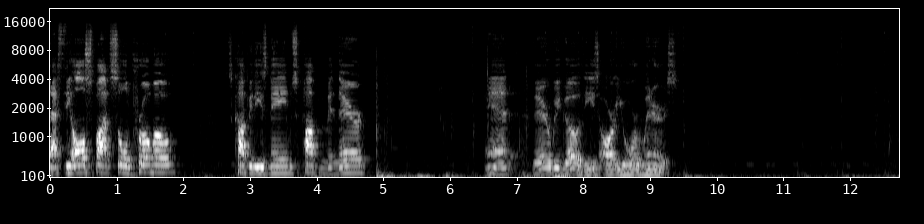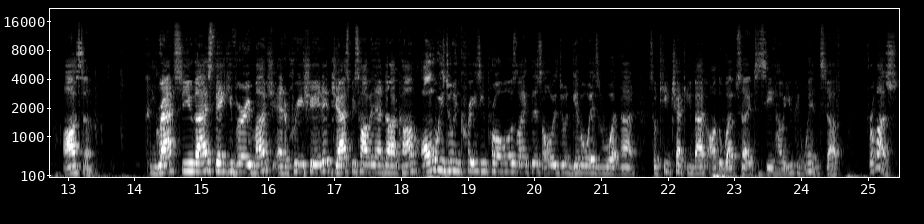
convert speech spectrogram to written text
That's the all spots sold promo. Let's copy these names, pop them in there. And there we go. These are your winners. Awesome. Congrats to you guys. Thank you very much and appreciate it. JaspysHobbyland.com. Always doing crazy promos like this, always doing giveaways and whatnot. So keep checking back on the website to see how you can win stuff from us.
